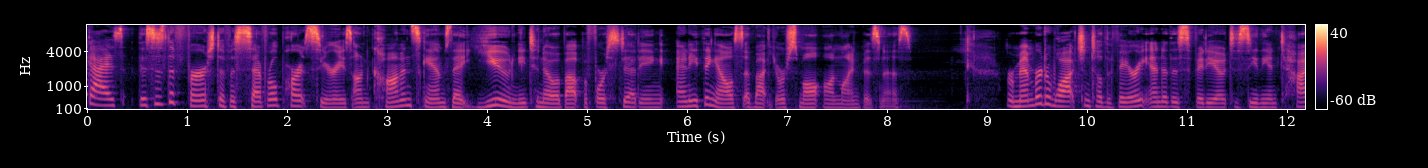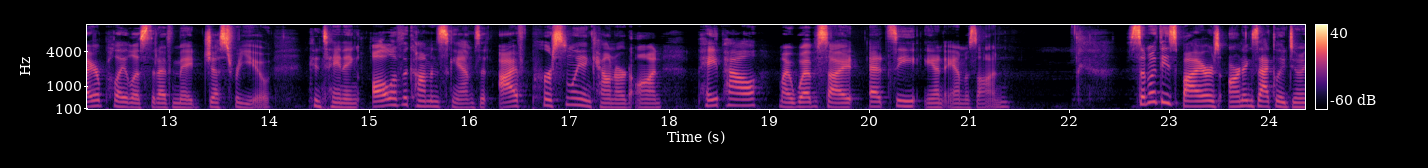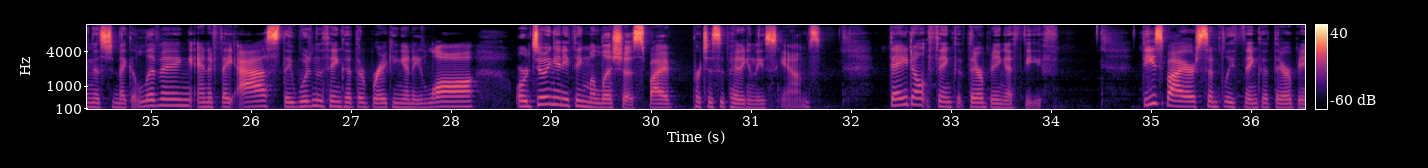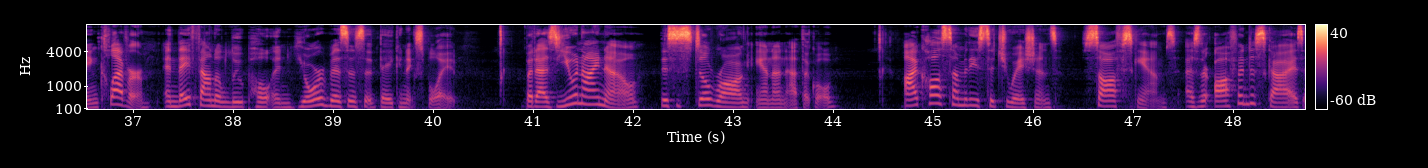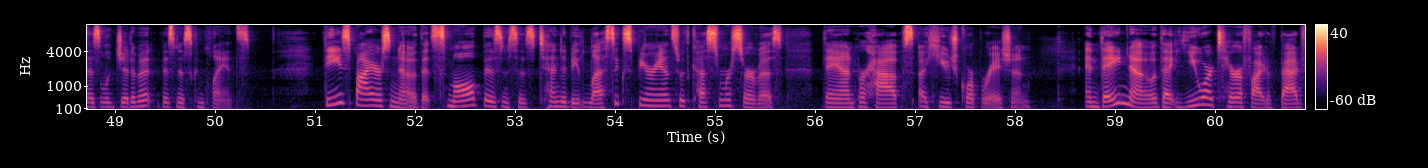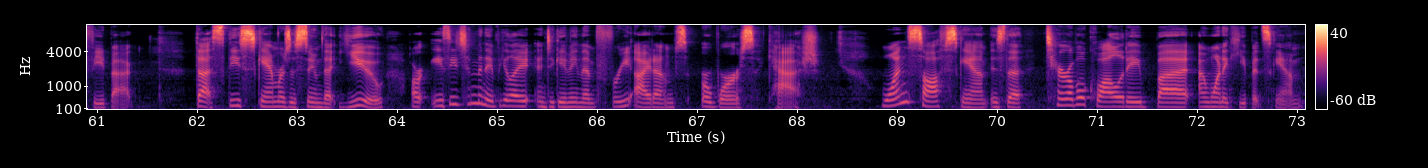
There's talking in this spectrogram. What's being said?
guys, this is the first of a several part series on common scams that you need to know about before studying anything else about your small online business. Remember to watch until the very end of this video to see the entire playlist that I've made just for you, containing all of the common scams that I've personally encountered on PayPal, my website, Etsy, and Amazon. Some of these buyers aren't exactly doing this to make a living, and if they ask, they wouldn't think that they're breaking any law or doing anything malicious by participating in these scams. They don't think that they're being a thief. These buyers simply think that they're being clever and they found a loophole in your business that they can exploit. But as you and I know, this is still wrong and unethical. I call some of these situations soft scams, as they're often disguised as legitimate business complaints. These buyers know that small businesses tend to be less experienced with customer service than perhaps a huge corporation and they know that you are terrified of bad feedback. Thus, these scammers assume that you are easy to manipulate into giving them free items or worse, cash. One soft scam is the terrible quality, but I want to keep it scam.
